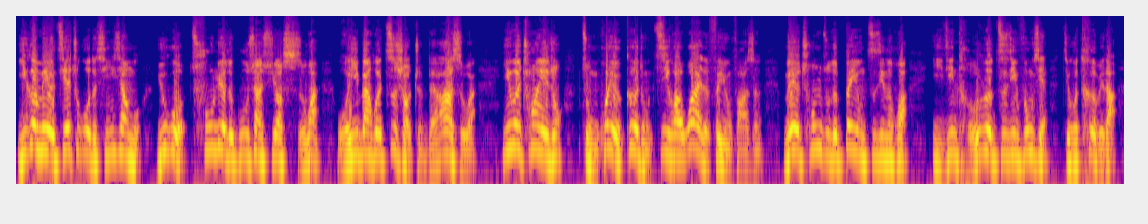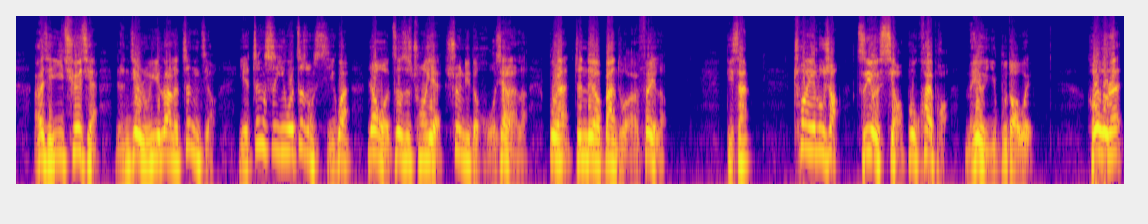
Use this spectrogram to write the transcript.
一个没有接触过的新项目，如果粗略的估算需要十万，我一般会至少准备二十万，因为创业中总会有各种计划外的费用发生，没有充足的备用资金的话，已经投入的资金风险就会特别大，而且一缺钱，人就容易乱了阵脚。也正是因为这种习惯，让我这次创业顺利的活下来了，不然真的要半途而废了。第三，创业路上只有小步快跑，没有一步到位。合伙人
